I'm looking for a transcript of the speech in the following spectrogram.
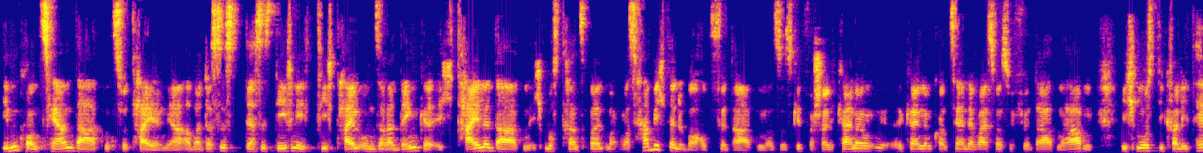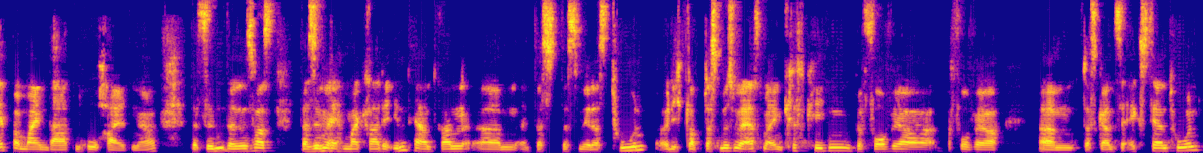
im Konzern Daten zu teilen. Ja, aber das ist, das ist definitiv Teil unserer Denke. Ich teile Daten, ich muss transparent machen, was habe ich denn überhaupt für Daten? Also es gibt wahrscheinlich keiner, keinen Konzern, der weiß, was wir für Daten haben. Ich muss die Qualität bei meinen Daten hochhalten. Ja, das sind, das ist was, da sind wir ja mal gerade intern dran, ähm, dass, dass wir das tun. Und ich glaube, das müssen wir erstmal in den Griff kriegen, bevor wir, bevor wir ähm, das Ganze extern tun.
